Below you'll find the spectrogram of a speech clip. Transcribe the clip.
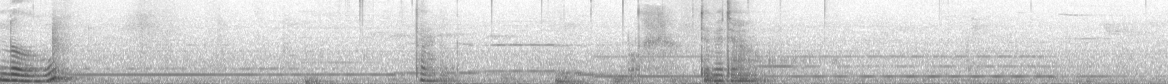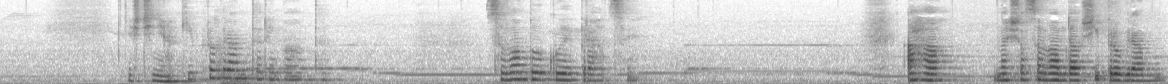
No. Tak. Jdeme dál. Ještě nějaký program tady máte? Co vám blokuje práci? Aha, našla jsem vám další program.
